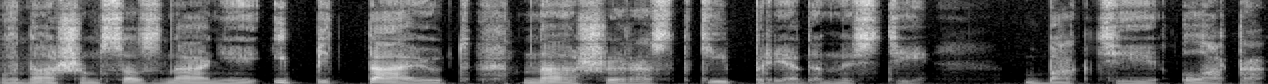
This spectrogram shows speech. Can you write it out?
в нашем сознании и питают наши ростки преданности. Бхакти Лата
